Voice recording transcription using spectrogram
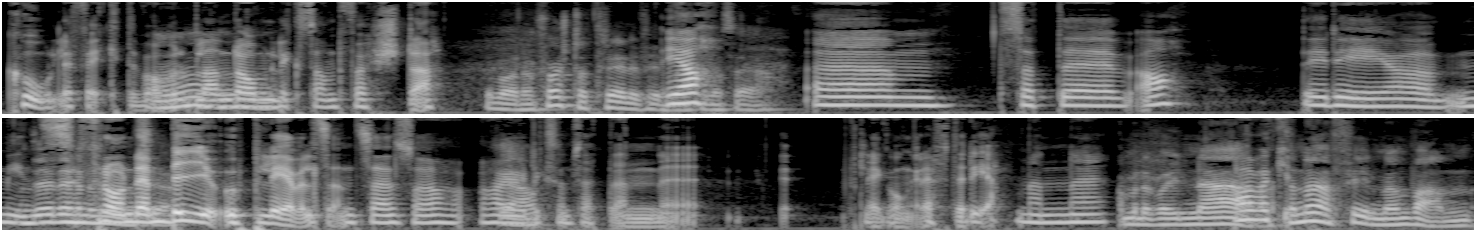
cool effekt. Det var väl bland Mm. de liksom första. Det var den första 3D-filmen Ja. kan man säga. Ehm, så att, eh, ja. Det är det jag minns Det det från den bioupplevelsen. Sen så har Ja. jag liksom sett den eh, flera gånger efter det. Men eh, Ja, men det var ju nära var att den här filmen vann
